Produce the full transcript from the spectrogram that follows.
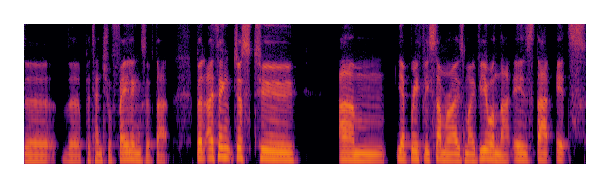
the the potential failings of that. But I think just to um, yeah briefly summarize my view on that is that it's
